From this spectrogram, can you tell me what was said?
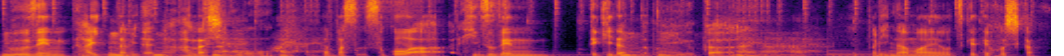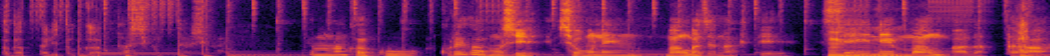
偶然入ったみたいな話もやっぱそこは必然的だったというかやっぱり名前を付けてほしかっただったりとか。確かに確かにでもなんかこうこれがもし少年漫画じゃなくて青年漫画だったら、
